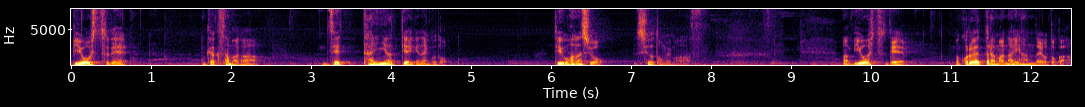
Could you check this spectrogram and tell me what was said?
美容室でお客様が絶対にやってはいけないことっていうお話をしようと思います。まあ、美容室で、ま、これをやったらマナー違反だよとか、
